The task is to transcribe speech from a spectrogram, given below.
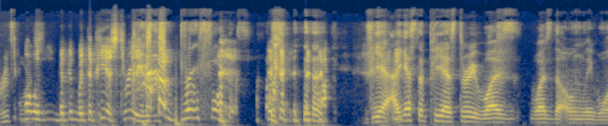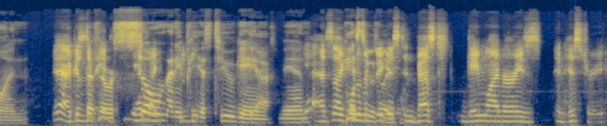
Brute Force. but with but the, with the PS3, I mean, Brute force. Yeah, I guess the PS3 was was the only one. yeah, because the Because there were PS3 so like, many PS2 games, Yeah. man. Yeah, it's like one of PS2 the is really biggest important. and best game libraries in history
